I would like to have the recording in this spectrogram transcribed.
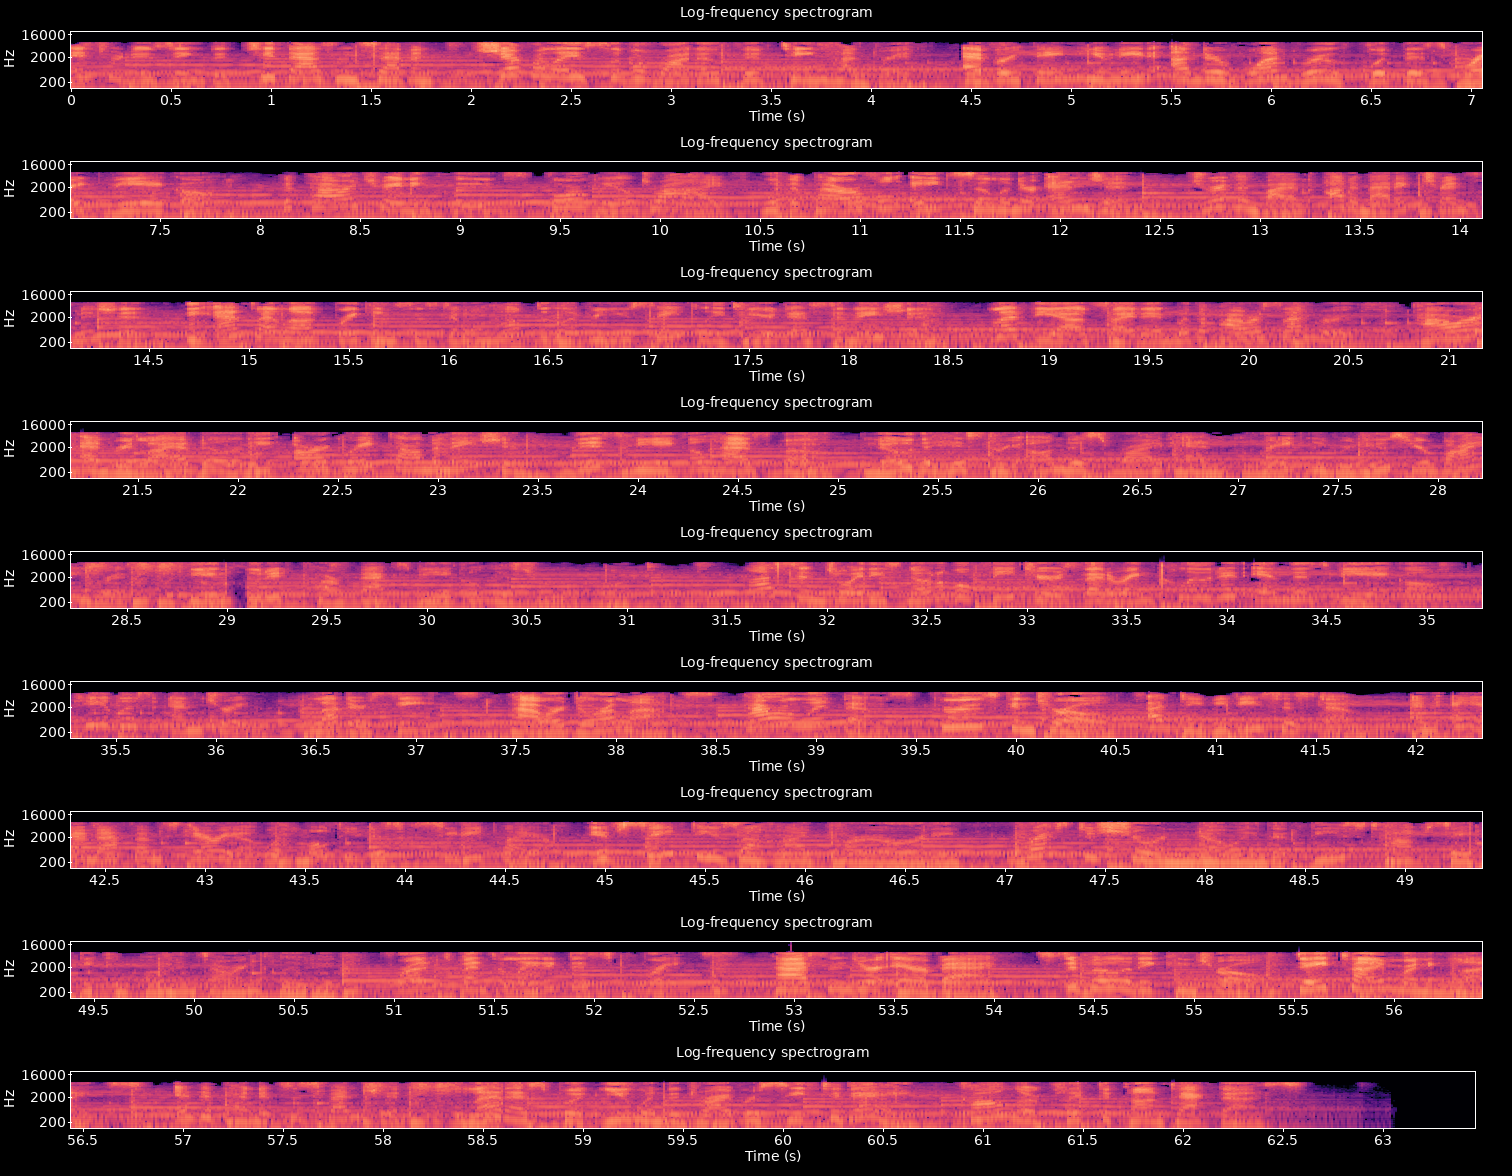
Introducing the 2007 Chevrolet Silverado 1500. Everything you need under one roof with this great vehicle. The powertrain includes four-wheel drive with a powerful eight-cylinder engine driven by an automatic transmission. The anti-lock braking system will help deliver you safely to your destination. Let the outside in with a power sunroof. Power and reliability are a great combination. This vehicle has both. Know the history on this ride and greatly reduce your buying risk with the included Carfax Vehicle History Report. Plus, enjoy these notable features that are included in this vehicle. Keyless entry, leather seats, power door locks, power windows, cruise control, a DVD system, an AM FM stereo with multi-disc CD player. If safety is a high priority, rest assured knowing that these top safety components are included. Front ventilated disc brakes, passenger airbag, stability control, daytime running lights, independent suspension. Let us put you in the driver's seat today. Call or click to contact us.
